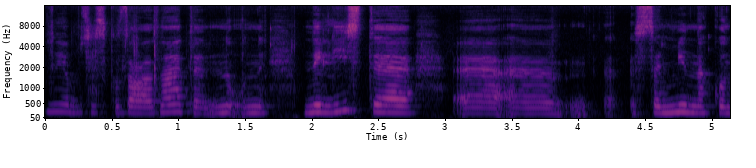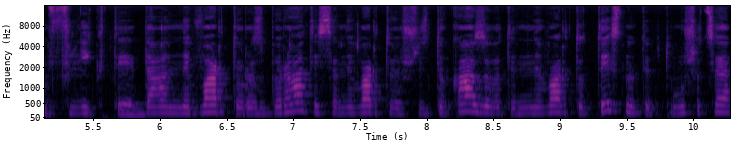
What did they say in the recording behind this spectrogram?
ну, я б це сказала, знаєте, ну, не, не лізьте е, е, самі на конфлікти. Да? Не варто розбиратися, не варто щось доказувати, не варто тиснути, тому що це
